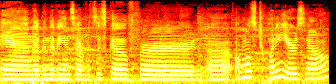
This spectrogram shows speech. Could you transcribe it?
and I've been living in San Francisco for uh, almost 20 years now.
